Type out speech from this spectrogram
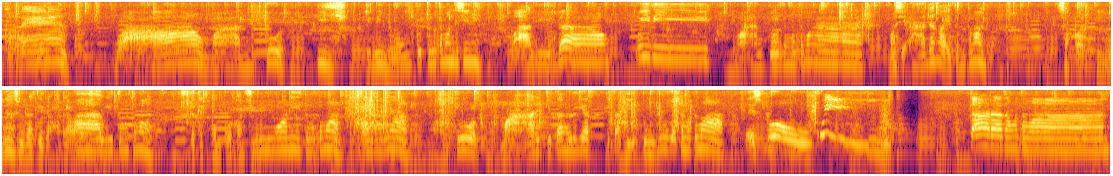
Keren. Wow, mantul. Ih, ini nyumput teman-teman di sini. Wadidaw. Widih, mantul teman-teman. Masih ada nggak ya teman-teman? Sepertinya sudah tidak ada lagi teman-teman. Sudah kita kumpulkan semua nih teman-teman. Mainannya mantul. Mari kita lihat, kita hitung juga teman-teman. Let's go. Wih. Tara teman-teman.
